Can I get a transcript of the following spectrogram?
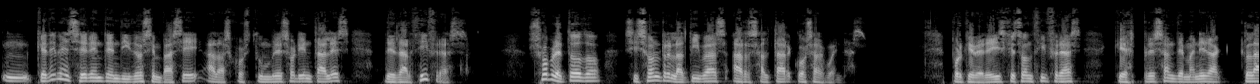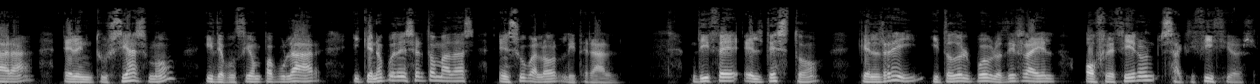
mm, que deben ser entendidos en base a las costumbres orientales de dar cifras sobre todo si son relativas a resaltar cosas buenas. Porque veréis que son cifras que expresan de manera clara el entusiasmo y devoción popular y que no pueden ser tomadas en su valor literal. Dice el texto que el rey y todo el pueblo de Israel ofrecieron sacrificios.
